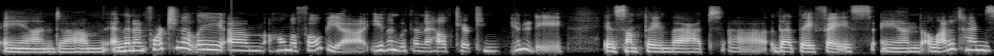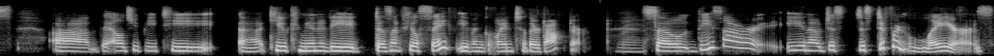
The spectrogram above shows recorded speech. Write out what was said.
and um, and then unfortunately um, homophobia even within the healthcare community is something that uh, that they face and a lot of times uh, the LGBTQ uh, community doesn't feel safe even going to their doctor. Right. So these are, you know, just just different layers,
